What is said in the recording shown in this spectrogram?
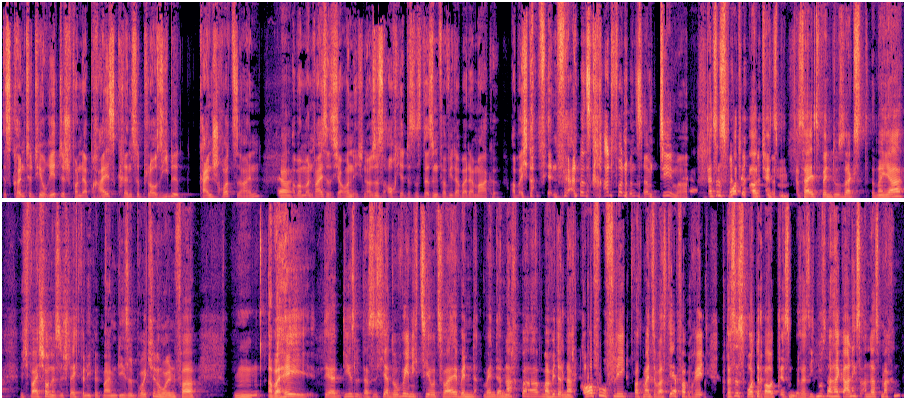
es könnte theoretisch von der Preisgrenze plausibel kein Schrott sein, ja. aber man weiß es ja auch nicht. Ne? Also ist auch ja, das ist, da sind wir wieder bei der Marke. Aber ich glaube, wir entfernen uns gerade von unserem Thema. Das ist Whataboutism. das heißt, wenn du sagst, na ja, ich weiß schon, es ist schlecht, wenn ich mit meinem Diesel Brötchen holen fahre, aber hey, der Diesel, das ist ja so wenig CO2, wenn, wenn der Nachbar mal wieder nach Korfu fliegt, was meinst du, was der verbrät? Das ist Whataboutism. Das heißt, ich muss nachher gar nichts anders machen,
